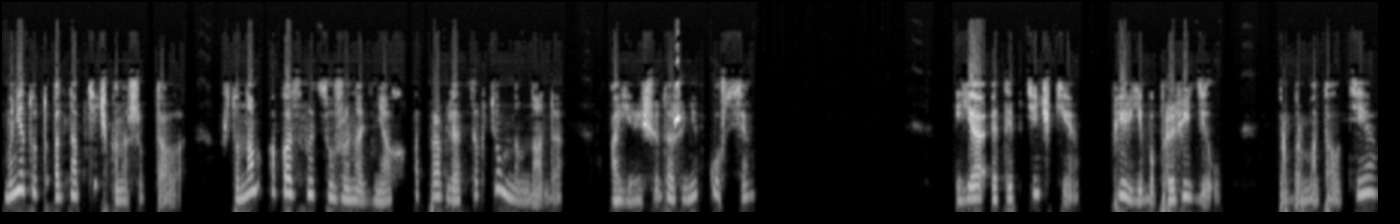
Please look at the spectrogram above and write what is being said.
Мне тут одна птичка нашептала, что нам, оказывается, уже на днях отправляться к темным надо, а я еще даже не в курсе. Я этой птичке перья бы проредил, пробормотал Тия,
